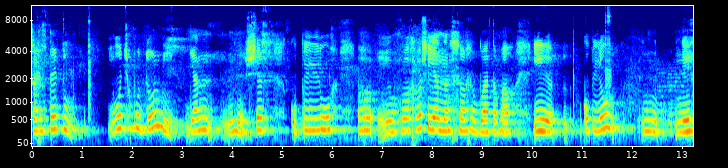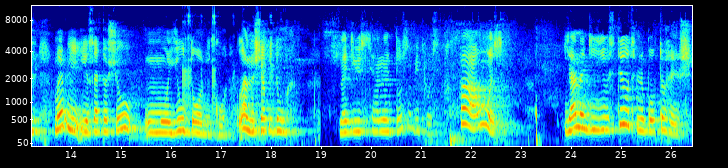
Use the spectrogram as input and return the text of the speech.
Зараз знайду. І у цьому домі я зараз куплю гро- гро- гроші я насарбатував і куплю меблі і затошу мою доміку. Ладно, ще піду. Надіюсь, я знайду собі друзів. А, ось. Я надіюсь, ти оце не повториш.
